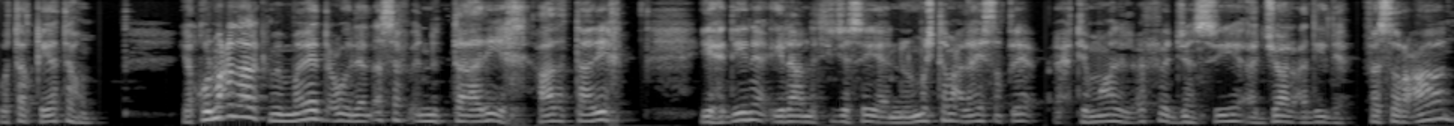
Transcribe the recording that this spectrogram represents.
وترقيتهم. يقول مع ذلك مما يدعو إلى الأسف أن التاريخ هذا التاريخ يهدينا إلى نتيجة سيئة أن المجتمع لا يستطيع احتمال العفة الجنسية أجيال عديدة. فسرعان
